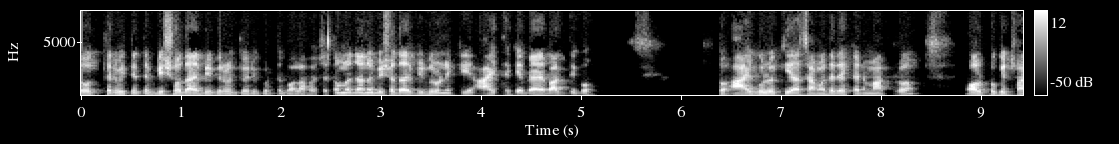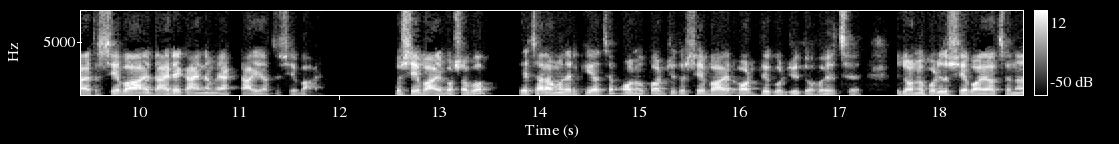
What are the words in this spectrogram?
তথ্যের ভিত্তিতে বিশদ আয় বিবরণী তৈরি করতে বলা হয়েছে। তোমরা জানো বিশদ আয় বিবরণী কি আয় থেকে ব্যয় বাদ দিব? তো আয়গুলো কি আছে আমাদের এখানে মাত্র? অল্প কিছু আয় আছে। সেবা আয় ডাইরেক্ট আয় নামে একটা আয় আছে, সেবা আয়। তো সেবা আয় বসাবো। এছাড়া আমাদের কি আছে? অনুপার্জিত সেবা আয়ের অর্ধেক অর্জিত হয়েছে। যে অনুপার্জিত সেবা আয় আছে না,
